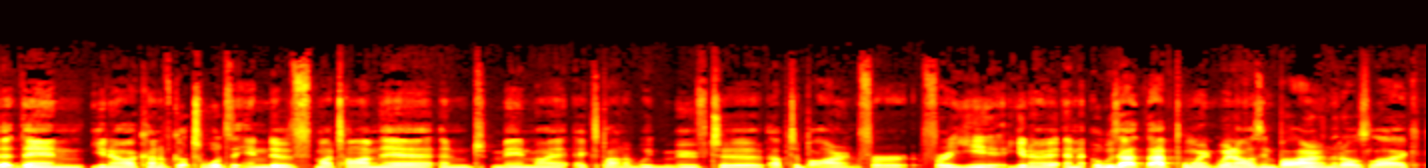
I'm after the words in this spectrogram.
that then you know I kind of got towards the end of my time there, and me and my ex partner we moved to up to Byron for for a year, you know, and it was at that point when I was in Byron that I was like,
